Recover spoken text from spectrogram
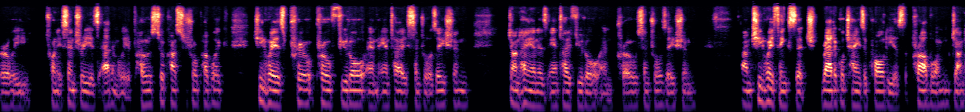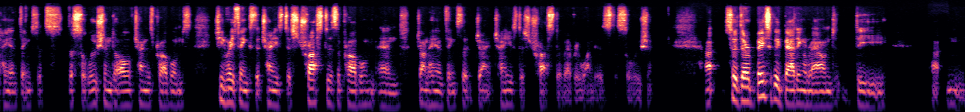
early 20th century, is adamantly opposed to a constitutional republic. Qin Hui is pro-feudal pro and anti-centralization. Zhang Taiyan is anti-feudal and pro-centralization. Um, Hui thinks that radical Chinese equality is the problem. Zhang Taiyan thinks it's the solution to all of China's problems. Qin Hui thinks that Chinese distrust is the problem, and Zhang Taiyan thinks that Chinese distrust of everyone is the solution. Uh, so they're basically batting around the, uh, mm,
